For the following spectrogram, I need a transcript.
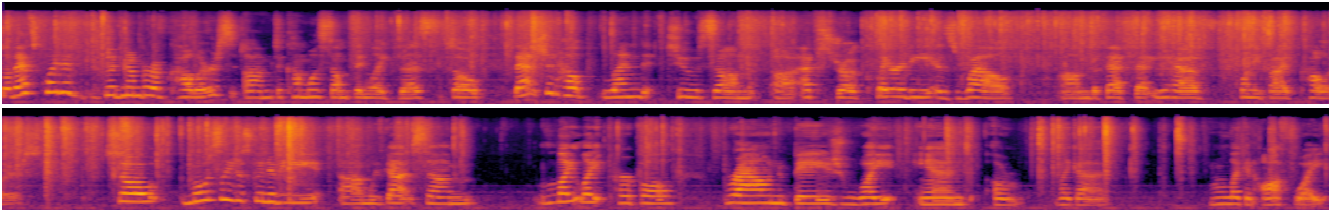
So that's quite a good number of colors um, to come with something like this. So that should help lend to some uh, extra clarity as well. Um, the fact that you have 25 colors. So mostly just going to be, um, we've got some light, light purple, brown, beige, white, and a like a like an off-white.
